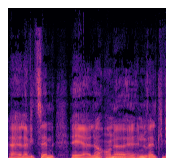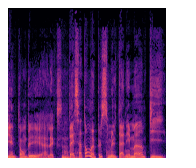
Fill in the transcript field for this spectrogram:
la victime. Et là, on a une nouvelle qui vient de tomber, Alex. Ben, ça tombe un peu simultanément, puis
